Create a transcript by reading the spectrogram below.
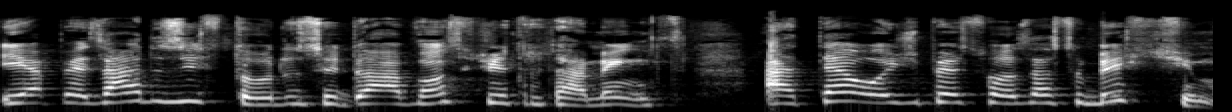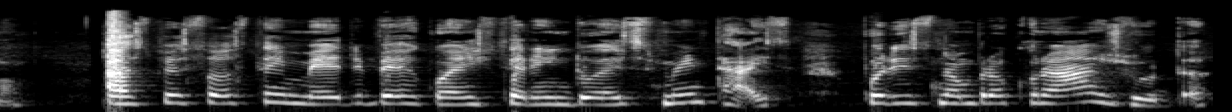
E apesar dos estudos e do avanço de tratamentos, até hoje pessoas a subestimam. As pessoas têm medo e vergonha de terem doenças mentais, por isso não procuram ajuda.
